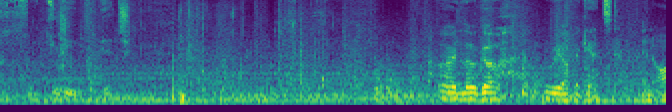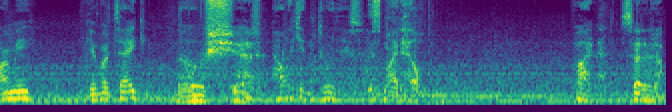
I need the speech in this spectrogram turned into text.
Sweet dreams, bitch. All right, Lugo. Who are we up against? An army? Give or take? No shit. How are we getting through this? This might help. Fine, set it up.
